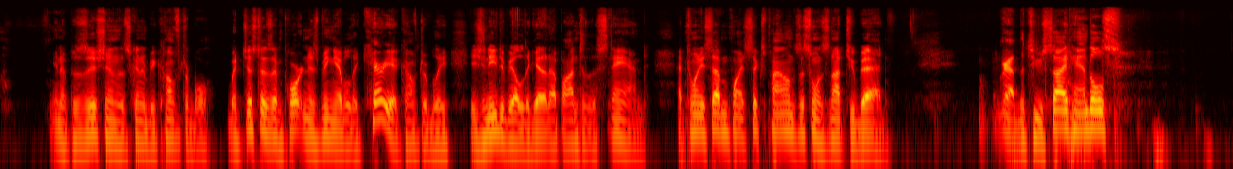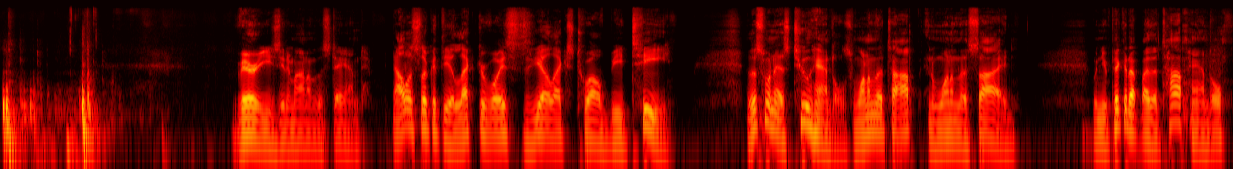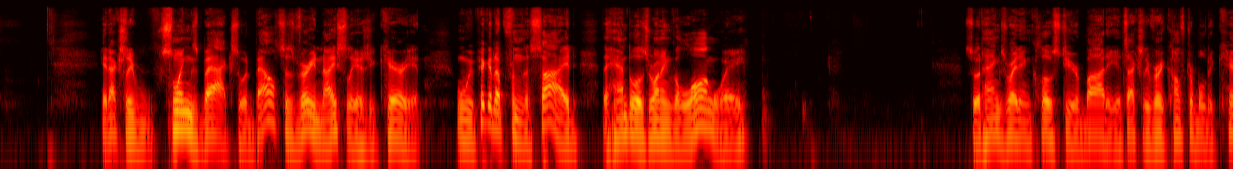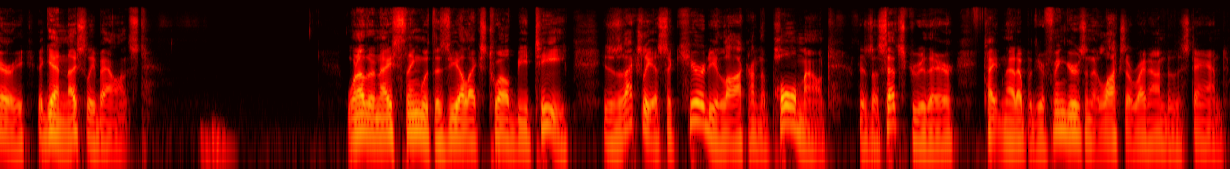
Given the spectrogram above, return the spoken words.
in a position that's going to be comfortable. But just as important as being able to carry it comfortably is you need to be able to get it up onto the stand. At 27.6 pounds, this one's not too bad. Grab the two side handles. Very easy to mount on the stand. Now let's look at the Electro-Voice ZLX12BT. This one has two handles, one on the top and one on the side. When you pick it up by the top handle, it actually swings back, so it balances very nicely as you carry it. When we pick it up from the side, the handle is running the long way, so it hangs right in close to your body. It's actually very comfortable to carry. Again, nicely balanced. One other nice thing with the ZLX12BT is there's actually a security lock on the pole mount. There's a set screw there, tighten that up with your fingers and it locks it right onto the stand.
